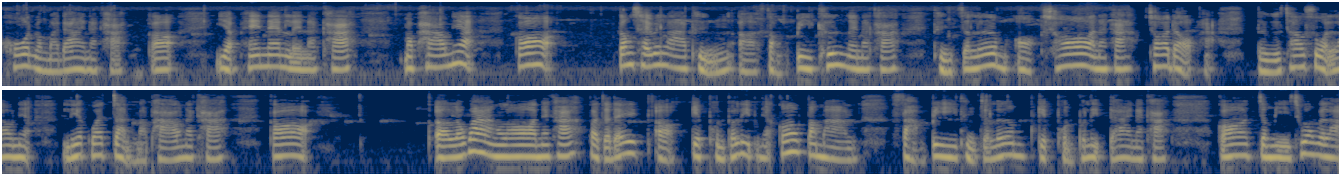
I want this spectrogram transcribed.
โค่นลงมาได้นะคะ ก็เหยียบให้แน่นเลยนะคะ มะพร้าวเนี่ยก็ ต้องใช้เวลาถึงสองปีครึ่งเลยนะคะ ถึงจะเริ่มออกช่อนะคะ ช่อดอกค่ะหรือชาวสวนเราเนี่ยเรียกว่าจันมะพร้าวนะคะ ก็ระหว่างรอนะคะกว่าจะได้เก็บผลผลิตเนี่ยก็ประมาณ 3 ปีถึงจะเริ่มเก็บผลผลิตได้นะคะ ก็จะมีช่วงเวลา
